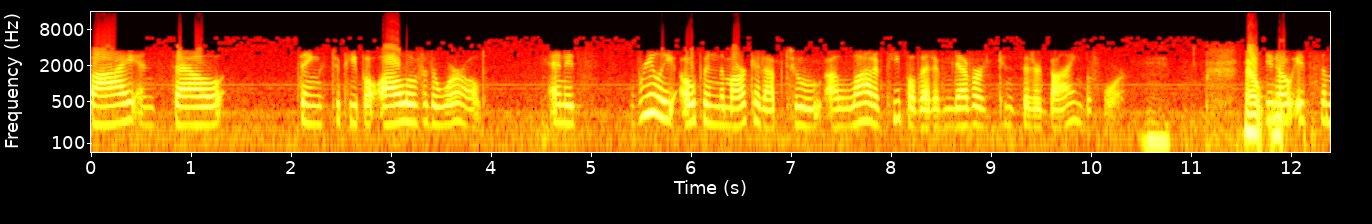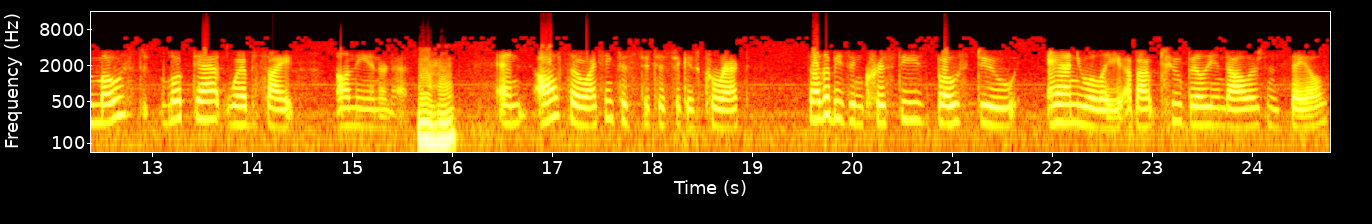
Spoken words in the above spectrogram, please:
buy and sell things to people all over the world, and it's really opened the market up to a lot of people that have never considered buying before. Now, You know, it's the most looked at website on the internet. hmm And also, I think the statistic is correct. Sotheby's and Christie's both do annually about $2 billion in sales.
